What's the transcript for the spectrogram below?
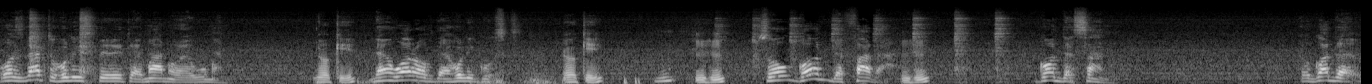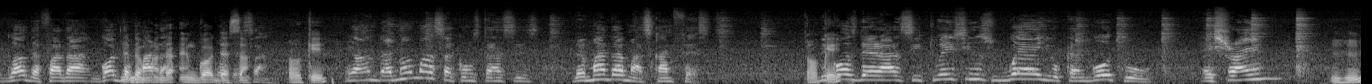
was that Holy Spirit a man or a woman? okay, Then what of the Holy Ghost? okay. Mm-hmm. So God the Father, Mm-hmm. God the Son, God the, God the Father, God the, The Mother, mother and God, the, son. Okay, Under normal circumstances, the mother must come first. Okay. Because there are situations where you can go to a shrine Mm-hmm.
